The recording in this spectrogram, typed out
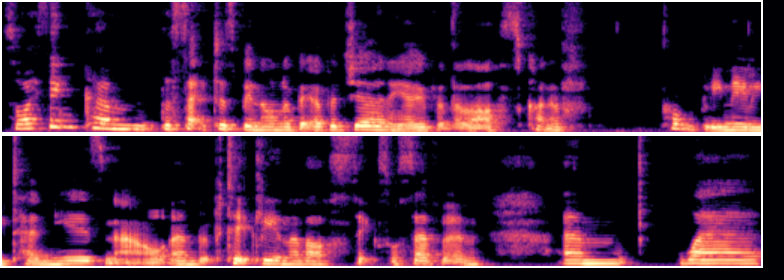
so I think um, the sector's been on a bit of a journey over the last kind of probably nearly 10 years now, um, but particularly in the last six or seven, um, where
